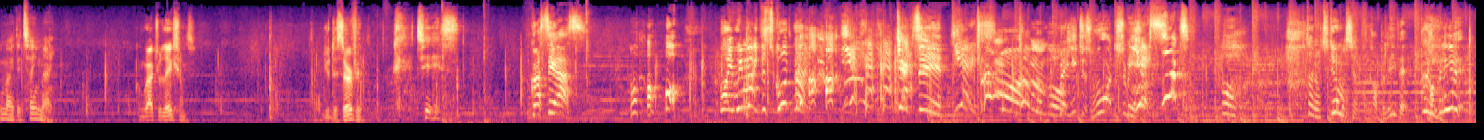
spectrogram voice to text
You made the team, mate. Congratulations. You deserve it. Cheers. Gracias! Wait, we made the squad, mate! yeah! Get in! Yes! Come on! Come on, boy! Mate, you just watch me. Yes! What? Oh, I don't know what to do with myself. I can't believe it. I can't believe it.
